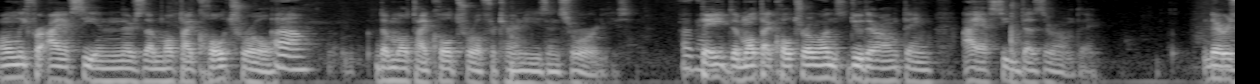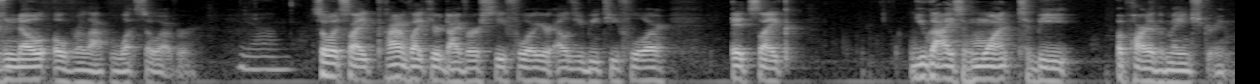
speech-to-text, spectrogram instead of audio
Only for IFC, and there's the multicultural, Oh. the multicultural fraternities and sororities. Okay. They the multicultural ones do their own thing. IFC does their own thing. There is no overlap whatsoever. yeah. So it's like kind of like your diversity floor, your LGBT floor. It's like you guys want to be a part of the mainstream.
